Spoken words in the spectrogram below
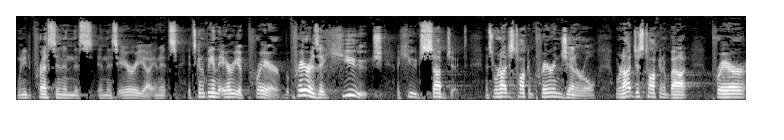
We need to press in in this, in this area, and it's, it's going to be in the area of prayer. But prayer is a huge, a huge subject. And so we're not just talking prayer in general. We're not just talking about prayer,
